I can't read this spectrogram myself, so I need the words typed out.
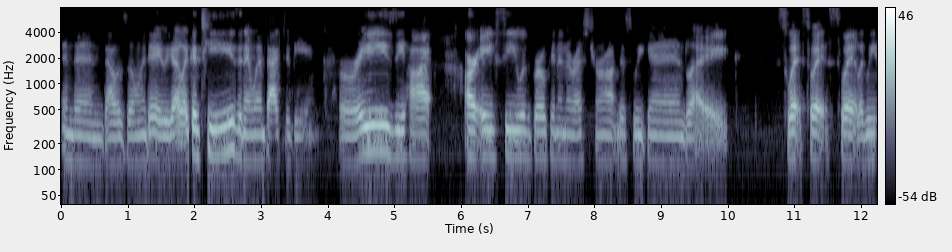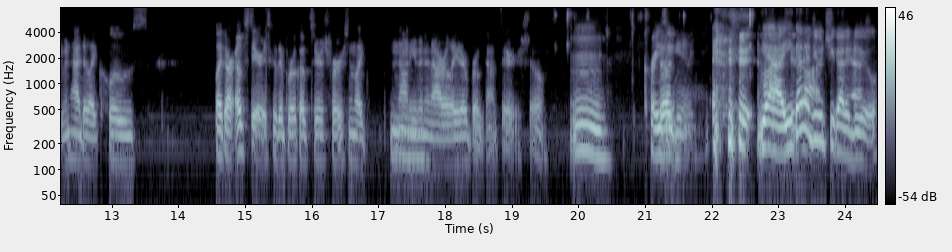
and then that was the only day we got like a tease and it went back to being crazy hot. Our AC was broken in the restaurant this weekend, like sweat, sweat, sweat. Like we even had to like close like our upstairs because it broke upstairs first and like not Mm. even an hour later broke downstairs. So mm, crazy. Dug yeah you gotta hot. do what you gotta Yeah. do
